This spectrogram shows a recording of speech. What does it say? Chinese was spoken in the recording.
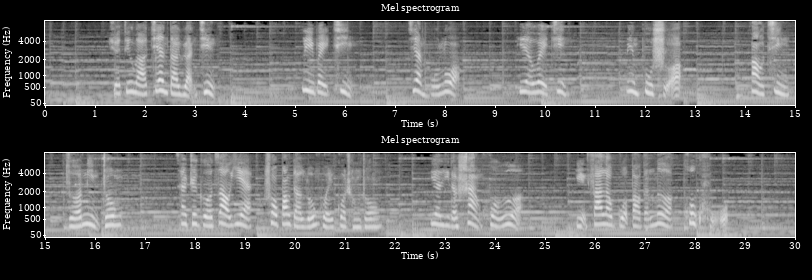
决定了箭的远近。力未尽，剑不落；业未尽，命不舍。报尽则命终。在这个造业受报的轮回过程中，业力的善或恶，引发了果报的乐或苦。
